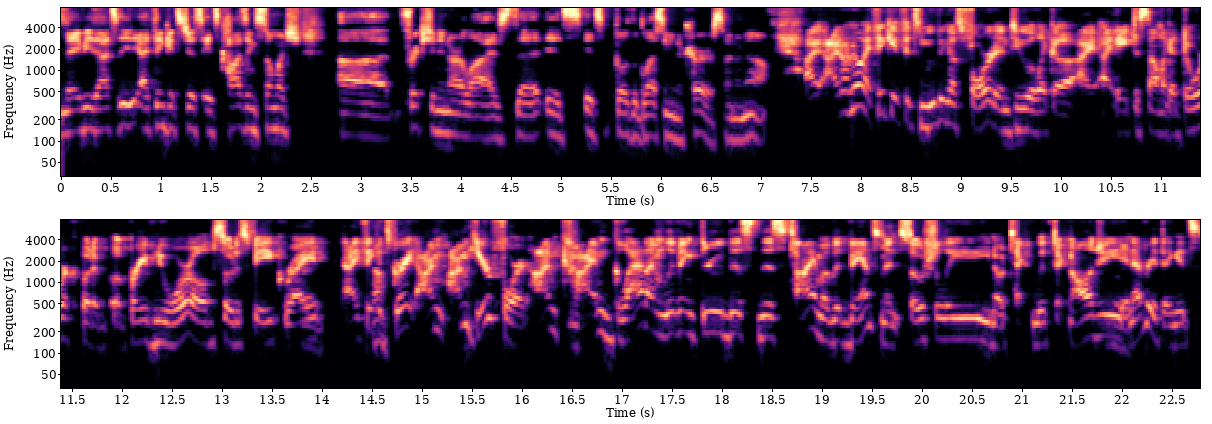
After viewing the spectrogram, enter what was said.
maybe that's, I think it's just, it's causing so much uh, friction in our lives that it's, it's both a blessing and a curse. I don't know. I, I don't know. I think if it's moving us forward into like a, I, I hate to sound like a dork, but a, a brave new world, so to speak, right? Right. I think Yeah. it's great. I'm I'm here for it. I'm Yeah. I'm glad I'm living through this this time of advancement socially, you know, tech with technology Right. and everything. It's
